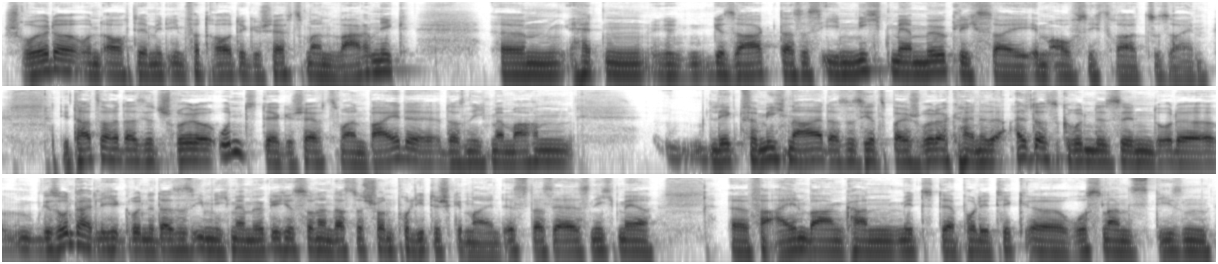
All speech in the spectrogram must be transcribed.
Schröder und auch der mit ihm vertraute Geschäftsmann Warnig ähm, hätten gesagt, dass es ihnen nicht mehr möglich sei, im Aufsichtsrat zu sein. Die Tatsache, dass jetzt Schröder und der Geschäftsmann beide das nicht mehr machen, legt für mich nahe, dass es jetzt bei Schröder keine Altersgründe sind oder gesundheitliche Gründe, dass es ihm nicht mehr möglich ist, sondern dass das schon politisch gemeint ist, dass er es nicht mehr äh, vereinbaren kann, mit der Politik äh, Russlands diesen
